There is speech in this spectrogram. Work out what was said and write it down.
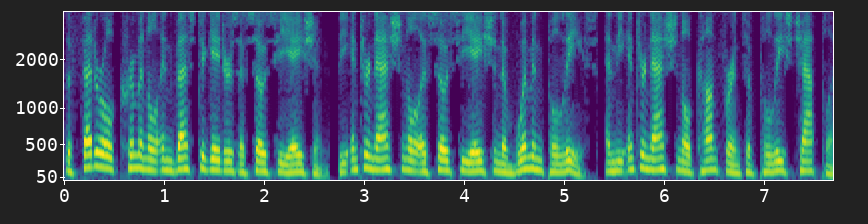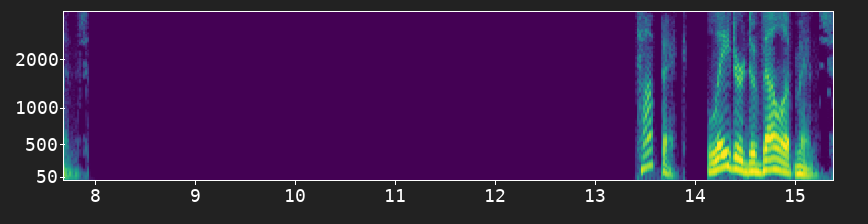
the Federal Criminal Investigators Association, the International Association of Women Police, and the International Conference of Police Chaplains. Later developments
